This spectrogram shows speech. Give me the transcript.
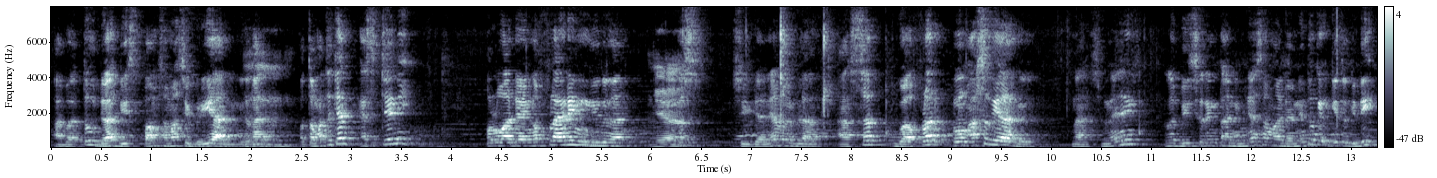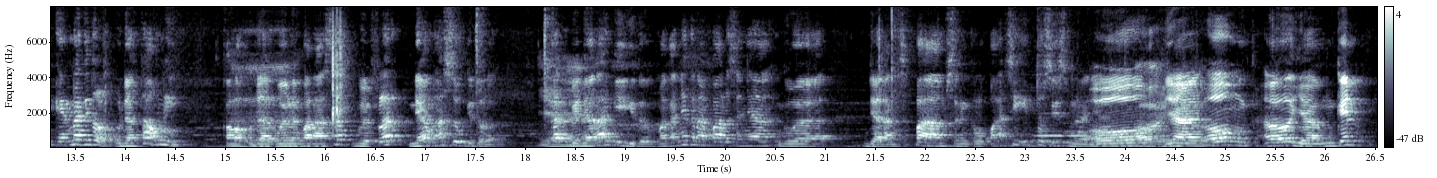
Abatu udah di spam sama si Brian gitu kan Hmm. otomatis kan SC nih perlu ada yang nge-flaring gitu kan Iya. terus si Daniel bilang Asep gua flare belum masuk ya gitu nah sebenarnya lebih sering tandemnya sama Daniel tuh kayak gitu jadi enak gitu loh udah tahu nih kalau Hmm. udah gue lempar asap gue flare dia masuk gitu loh kan Iya, beda iya. lagi gitu makanya kenapa alasannya gue jarang spam sering kelupaan sih itu sih sebenarnya Oh, Oh, ya, oh, oh ya mungkin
